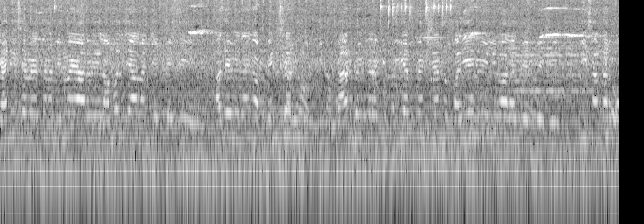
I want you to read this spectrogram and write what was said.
కనీస వేతనం ఇరవై ఆరు వేలు అమలు చేయాలని చెప్పేసి అదేవిధంగా పెన్షన్ను కార్మికులకి పిఎఫ్ పెన్షన్ను పదిహేను వేలు ఇవ్వాలని చెప్పేసి ఈ సందర్భంగా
